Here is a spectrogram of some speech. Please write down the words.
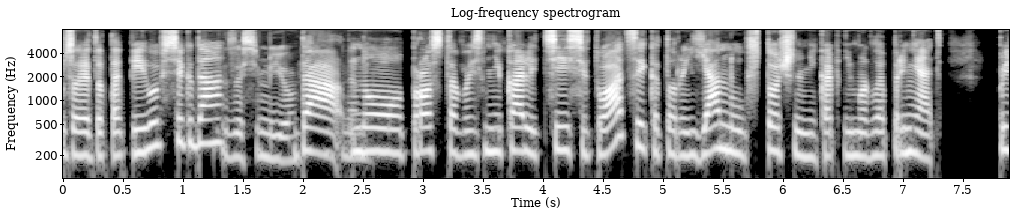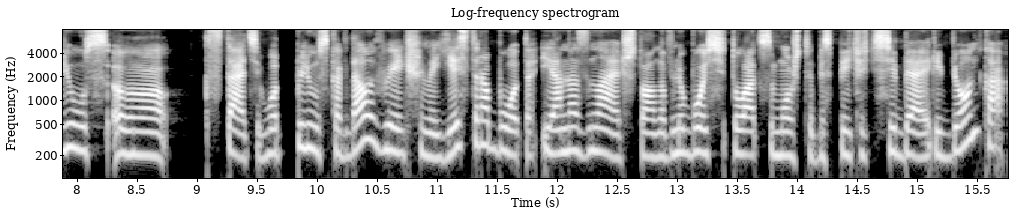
за это топила всегда. За семью. Да, да, но просто возникали те ситуации, которые я, ну уж точно никак не могла принять. Плюс, э, кстати, вот плюс, когда у женщины есть работа, и она знает, что она в любой ситуации может обеспечить себя и ребенка,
